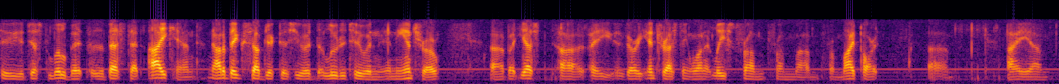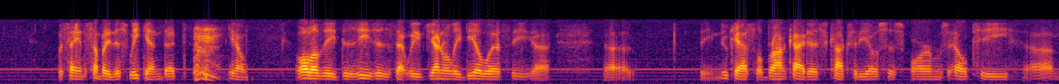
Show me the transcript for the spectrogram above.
to you just a little bit the best that I can. Not a big subject as you had alluded to in, in the intro. Uh, but yes, uh, a, a very interesting one, at least from from um, from my part. Um, I um, was saying to somebody this weekend that you know all of the diseases that we generally deal with the uh, uh, the Newcastle bronchitis, coccidiosis, worms, LT, um,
